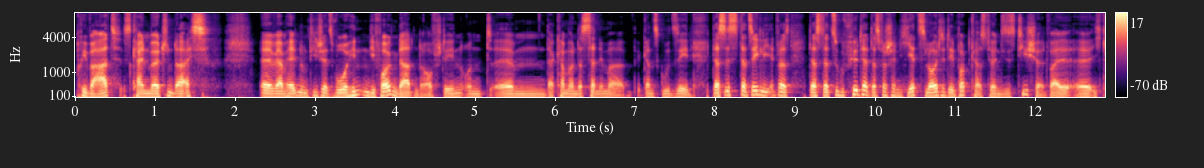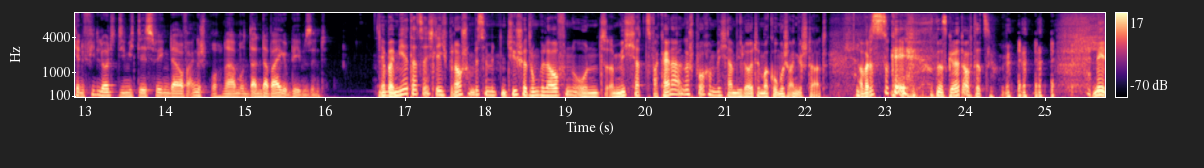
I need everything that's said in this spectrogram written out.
privat, ist kein Merchandise. Äh, wir haben Heldendum-T-Shirts, wo hinten die Folgendaten draufstehen und ähm, da kann man das dann immer ganz gut sehen. Das ist tatsächlich etwas, das dazu geführt hat, dass wahrscheinlich jetzt Leute den Podcast hören, dieses T-Shirt, weil äh, ich kenne viele Leute, die mich deswegen darauf angesprochen haben und dann dabei geblieben sind. Ja, bei mir tatsächlich, ich bin auch schon ein bisschen mit einem T-Shirt rumgelaufen und mich hat zwar keiner angesprochen, mich haben die Leute mal komisch angestarrt. Aber das ist okay, das gehört auch dazu. nee,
